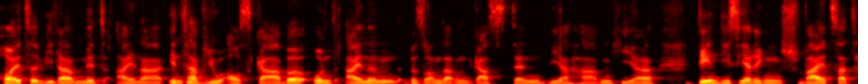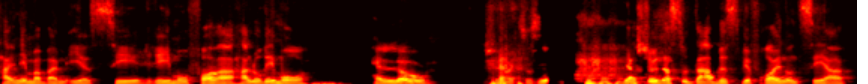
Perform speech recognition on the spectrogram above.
Heute wieder mit einer Interviewausgabe und einem besonderen Gast, denn wir haben hier den diesjährigen Schweizer Teilnehmer beim ESC, Remo Vorrer. Hallo Remo. Hello. Schön euch zu sehen. ja, schön, dass du da bist. Wir freuen uns sehr.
